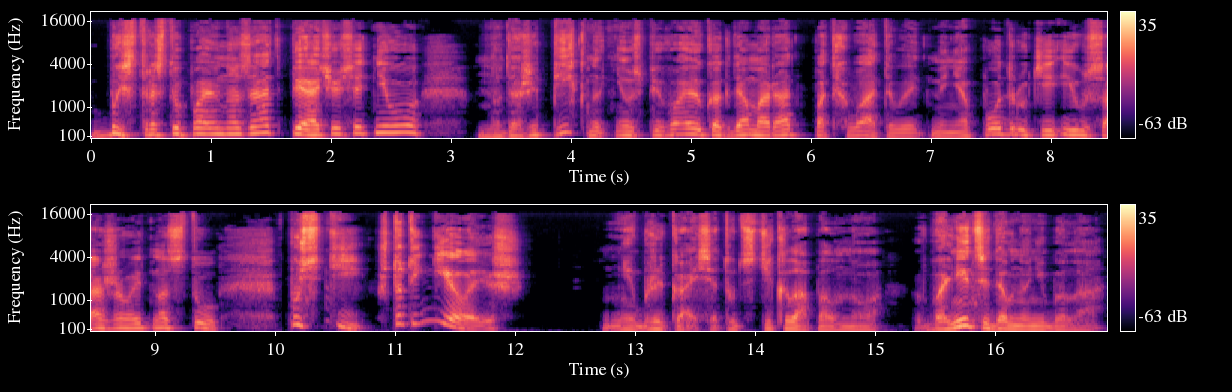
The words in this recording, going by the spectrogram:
Быстро ступаю назад, пячусь от него, но даже пикнуть не успеваю, когда Марат подхватывает меня под руки и усаживает на стул. «Пусти! Что ты делаешь?» «Не брыкайся, тут стекла полно. В больнице давно не была».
